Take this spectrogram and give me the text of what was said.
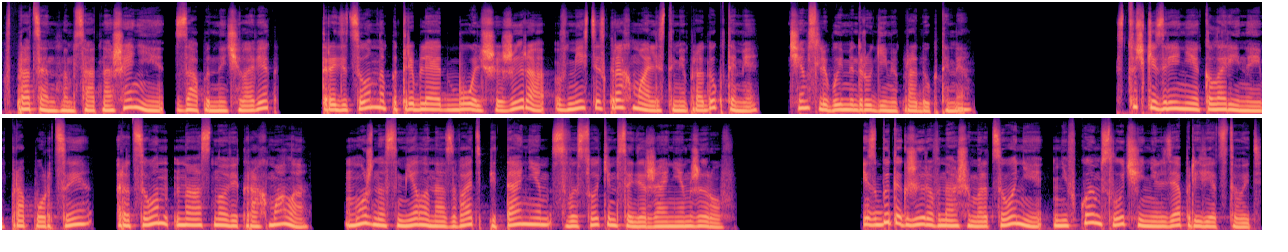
В процентном соотношении западный человек традиционно потребляет больше жира вместе с крахмалистыми продуктами, чем с любыми другими продуктами. С точки зрения калорийной пропорции, рацион на основе крахмала можно смело назвать питанием с высоким содержанием жиров. Избыток жира в нашем рационе ни в коем случае нельзя приветствовать.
